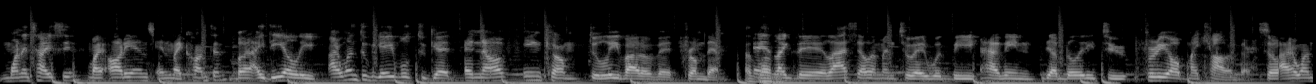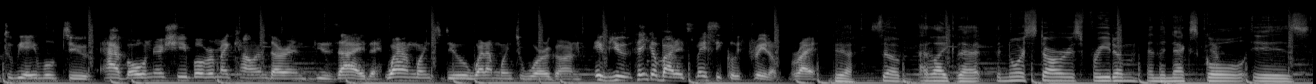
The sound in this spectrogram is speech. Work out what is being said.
monetizing my audience and my content, but ideally, I want to be able to get enough income to live out of it from them. I and it. like the last element to it would be having the ability to free up my calendar. So I want to be able to have ownership over my calendar and decide what I'm going to do, what I'm going to work on. If you think about it, it's basically freedom, right? Yeah. So I like that. The North Star is freedom, and the next goal is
